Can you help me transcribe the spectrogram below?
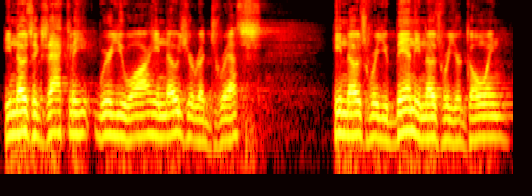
He knows exactly where you are, He knows your address, He knows where you've been, He knows where you're going.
